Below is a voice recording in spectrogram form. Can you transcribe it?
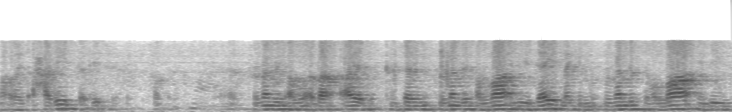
A hadith that is uh, remembering Allah about ayahs concerning remembering Allah in these days making remembrance of Allah in these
